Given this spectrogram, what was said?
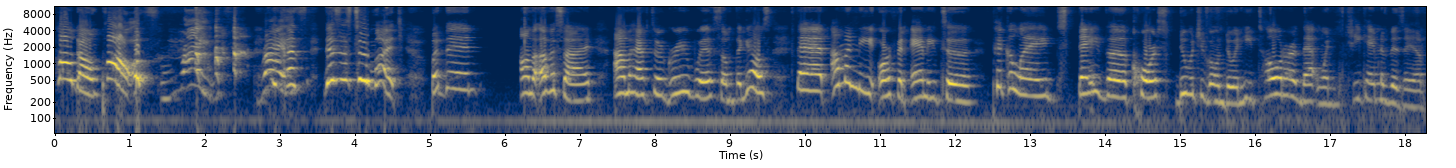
hold on, pause. right. Right. because this is too much. But then on the other side, I'm gonna have to agree with something else that I'm gonna need Orphan Annie to pick a lane, stay the course, do what you're gonna do. And he told her that when she came to visit him.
